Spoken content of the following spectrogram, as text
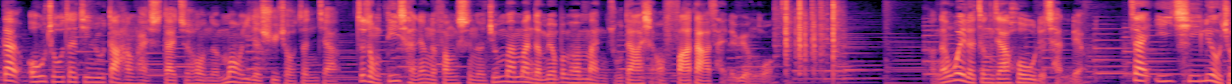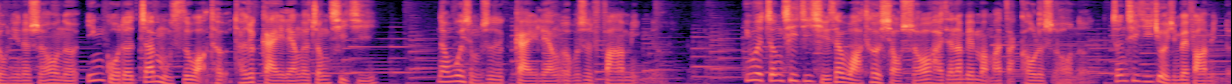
但欧洲在进入大航海时代之后呢，贸易的需求增加，这种低产量的方式呢，就慢慢的没有办法满足大家想要发大财的愿望。那为了增加货物的产量，在一七六九年的时候呢，英国的詹姆斯·瓦特他就改良了蒸汽机。那为什么是改良而不是发明呢？因为蒸汽机其实在瓦特小时候还在那边妈妈咋抠的时候呢，蒸汽机就已经被发明了。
